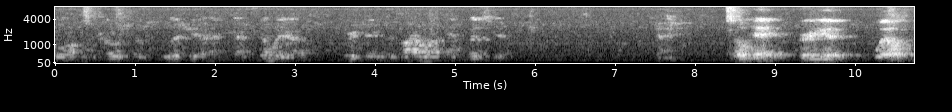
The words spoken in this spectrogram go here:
along the coast of Cilicia and Pamphylia, we came to Myra and Lycia. Okay, very good. Well,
